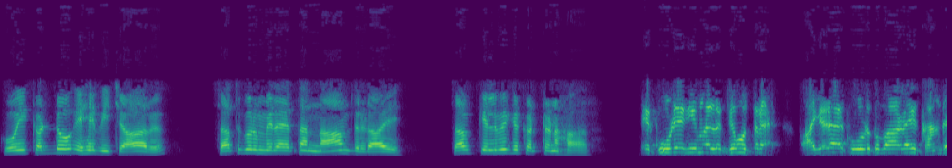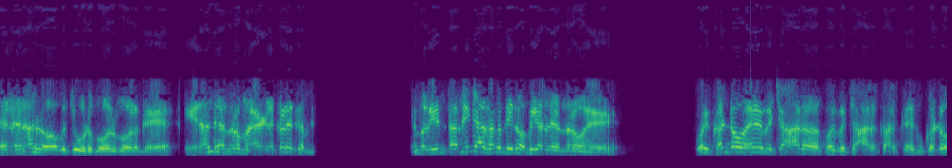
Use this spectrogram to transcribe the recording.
ਕੋਈ ਕੱਢੋ ਇਹ ਵਿਚਾਰ। ਸਤਗੁਰ ਮਿਲੇ ਤਾਂ ਨਾਮ ਦ੍ਰਿੜਾਏ। ਸਭ ਕਿਲਵਿਕ ਕੱਟਣ ਹਾਰ। ਇਹ ਕੂੜੇ ਕੀ ਮਲ ਕਿਉਂ ਉਤਰੈ ਆ ਜਿਹੜਾ ਕੂੜ ਕਬਾੜ, ਇਹ ਖਾਂਦੇ ਨੇ ਨਾ ਲੋਕ ਝੂਠ ਬੋਲ ਬੋਲ ਕੇ, ਇਹਨਾਂ ਦੇ ਅੰਦਰੋਂ ਮੈਲ ਨਿਕਲੇ ਕਦੇ ਇਹ ਮਲੀਨਤਾ ਨਹੀਂ ਜਾ ਸਕਦੀ ਲੋਭੀਆਂ ਦੇ ਅੰਦਰੋਂ ਇਹ। ਕੋਈ ਕੱਢੋ ਇਹ ਵਿਚਾਰ, ਕੋਈ ਵਿਚਾਰ ਕਰਕੇ ਇਹਨੂੰ ਕੱਢੋ।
